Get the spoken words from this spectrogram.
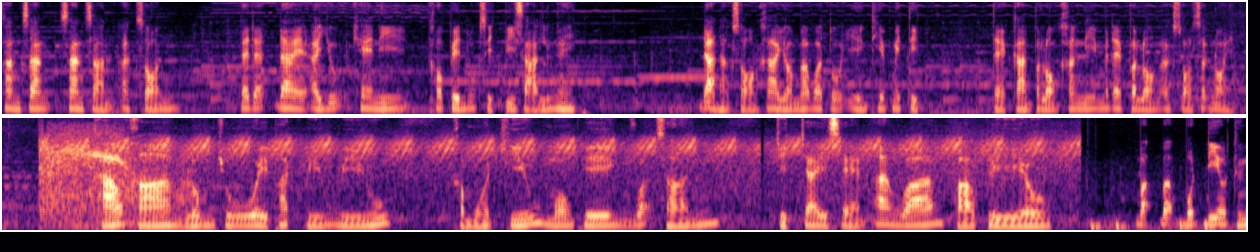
สร้างสร้างสร้างสรรค์อักษรได้ได้ได้อายุแค่นี้เขาเป็นลูกศิษย์ปีศาจหรือไง ด้านอักษรข้ายอมรับว่าตัวเองเทียบไม่ติด แต่การประลองครั้งนี้ไม่ได้ประลองอักษรสักหน่อย ท้าคาง ลมช่วยพัดวิววิว ขมวดคิ้วมองเพลง วสัน จิตใจแสนอ้างว้างเปล่าเปลี่ยว บะบะบทเดียวถึง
